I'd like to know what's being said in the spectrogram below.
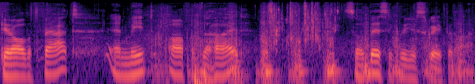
get all the fat and meat off of the hide. So basically, you scrape it off.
